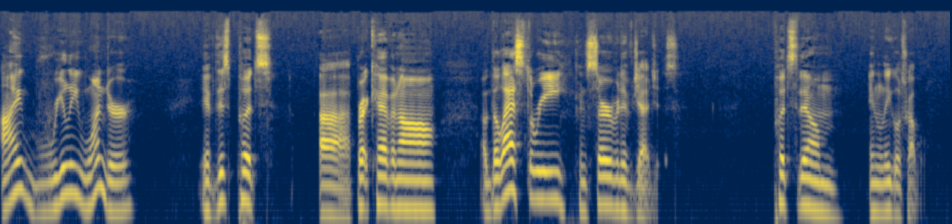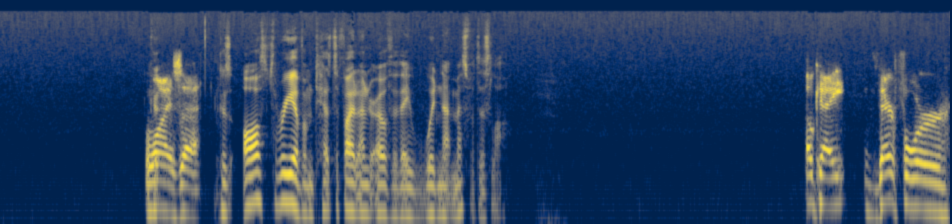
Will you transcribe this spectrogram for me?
I really wonder if this puts uh, Brett Kavanaugh, of the last three conservative judges, puts them in legal trouble Why is that? because all three of them testified under oath that they would not mess with this law. Okay, therefore,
